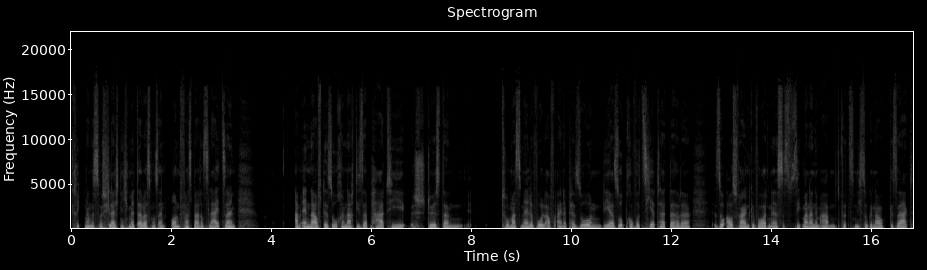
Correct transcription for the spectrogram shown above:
kriegt man das vielleicht nicht mit, aber es muss ein unfassbares Leid sein. Am Ende auf der Suche nach dieser Party stößt dann Thomas Melle wohl auf eine Person, die er so provoziert hat oder so ausfallend geworden ist. Das sieht man an dem Abend, wird es nicht so genau gesagt,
